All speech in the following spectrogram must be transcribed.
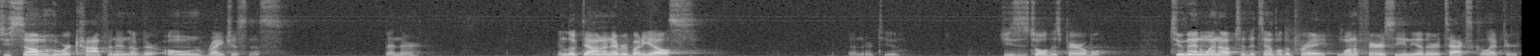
To some who were confident of their own righteousness, been there, and looked down on everybody else, been there too. Jesus told this parable. Two men went up to the temple to pray, one a Pharisee and the other a tax collector.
